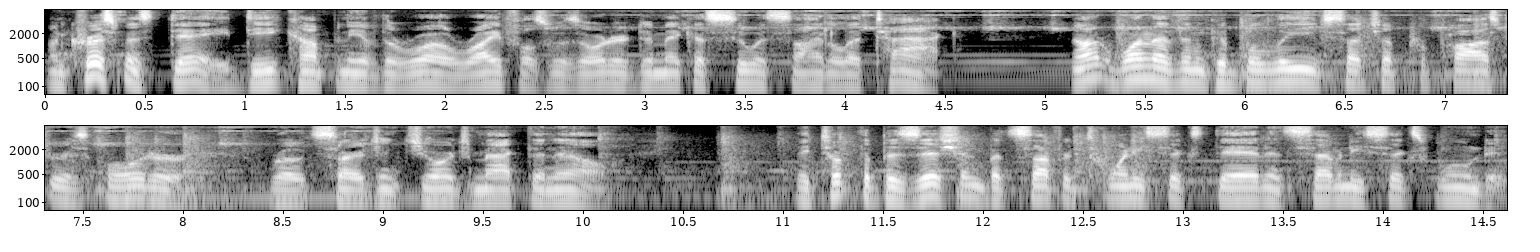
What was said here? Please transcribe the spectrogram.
On Christmas Day, D Company of the Royal Rifles was ordered to make a suicidal attack. Not one of them could believe such a preposterous order, wrote Sergeant George MacDonell. They took the position but suffered 26 dead and 76 wounded.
